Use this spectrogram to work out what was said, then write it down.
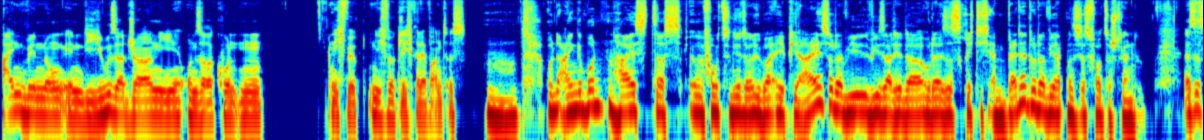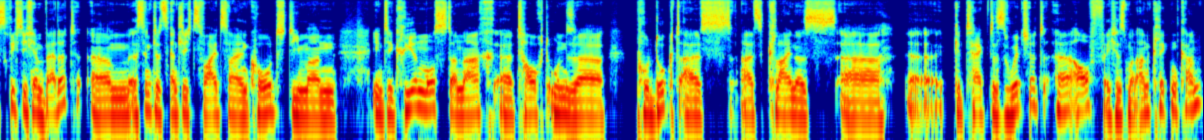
Einbindung in die User Journey unserer Kunden nicht, nicht wirklich relevant ist. Mhm. Und eingebunden heißt, das äh, funktioniert dann über APIs oder wie, wie seid ihr da, oder ist es richtig embedded oder wie hat man sich das vorzustellen? Es ist richtig embedded. Ähm, es sind letztendlich zwei Zeilen Code, die man integrieren muss. Danach äh, taucht unser Produkt als, als kleines äh, äh, getagtes Widget äh, auf, welches man anklicken kann.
